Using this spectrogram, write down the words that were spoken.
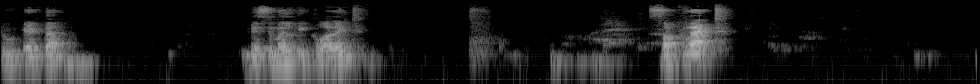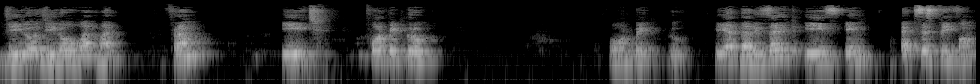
to get the decimal equivalent subtract 0011 from each 4 bit group. 4 bit group. Here the result is in XS3 form.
